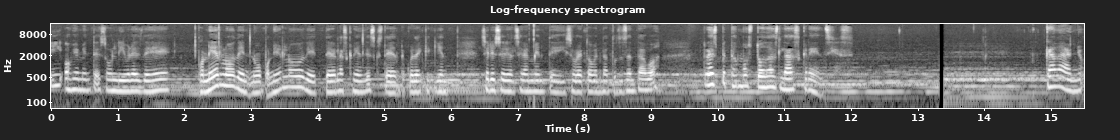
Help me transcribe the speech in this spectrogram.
y obviamente son libres de ponerlo, de no ponerlo, de tener las creencias que ustedes recuerden que aquí en Serio Serial Seriamente y sobre todo en Datos de Centavo respetamos todas las creencias. Cada año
